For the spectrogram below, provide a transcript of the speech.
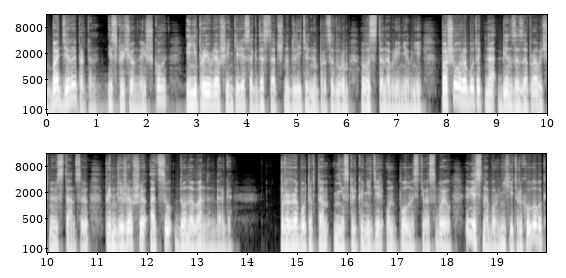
Бадди Рэпертон, исключенный из школы и не проявлявший интереса к достаточно длительным процедурам восстановления в ней, пошел работать на бензозаправочную станцию, принадлежавшую отцу Дона Ванденберга. Проработав там несколько недель, он полностью освоил весь набор нехитрых уловок,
